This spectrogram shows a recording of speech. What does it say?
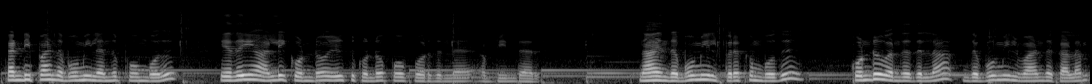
கண்டிப்பாக இந்த பூமியிலேருந்து போகும்போது எதையும் அள்ளி கொண்டோ இழுத்து கொண்டோ போக போகிறதில்ல அப்படின்றாரு. நான் இந்த பூமியில் பிறக்கும்போது கொண்டு வந்ததெல்லாம் இந்த பூமியில் வாழ்ந்த காலம்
